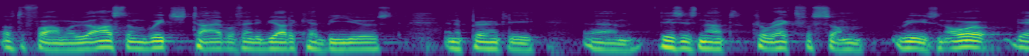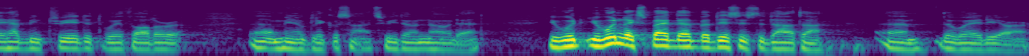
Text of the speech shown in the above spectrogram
of the farmer. We asked them which type of antibiotic had been used, and apparently um, this is not correct for some reason, or they had been treated with other uh, aminoglycosides. We don't know that. You, would, you wouldn't expect that, but this is the data um, the way they are.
